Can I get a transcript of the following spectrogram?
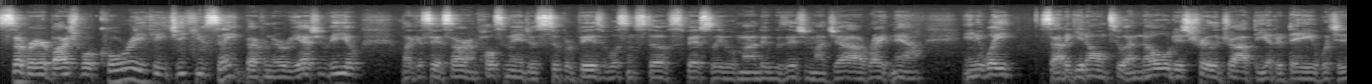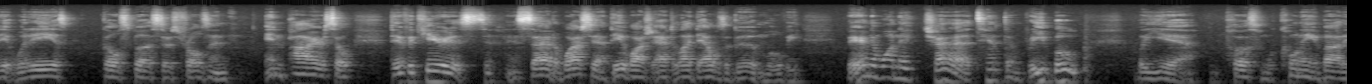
It's your Corey, aka GQ Saint, back from the reaction video. Like I said, sorry I'm posting man just super busy with some stuff, especially with my new position, my job right now. Anyway, decided to get on to I know this trailer dropped the other day, which it what it is, Ghostbusters Frozen Empire. So definitely curious and sad to watch that. I did watch Afterlife, that was a good movie. Than the one they try to attempt to reboot. But yeah, plus thing about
